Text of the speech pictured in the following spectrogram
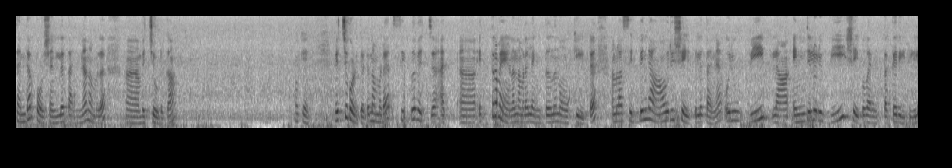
സെന്റർ പോർഷനിൽ തന്നെ നമ്മൾ വെച്ച് കൊടുക്കാം. ഓക്കെ. വെച്ച് കൊടുത്തിട്ട് നമ്മുടെ സിബ് വെച്ച് എത്ര വേണം നമ്മുടെ ലെങ്ത്ത് എന്ന് നോക്കിയിട്ട് നമ്മൾ ആ സിബിന്റെ ആ ഒരു ഷേപ്പിൽ തന്നെ ഒരു വി ലാ എൻഡിലൊരു വി ഷേപ്പ് വരത്തക്ക രീതിയിൽ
